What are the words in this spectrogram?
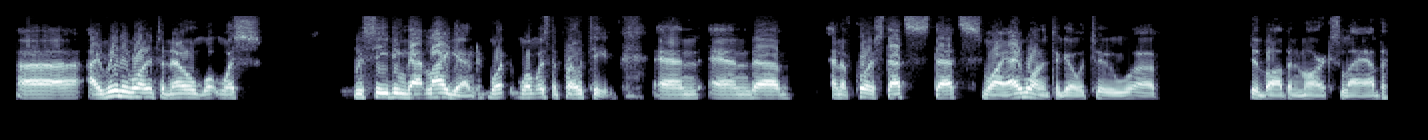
I really wanted to know what was receiving that ligand, what what was the protein, and and um, and of course that's that's why I wanted to go to uh, to Bob and Mark's lab,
